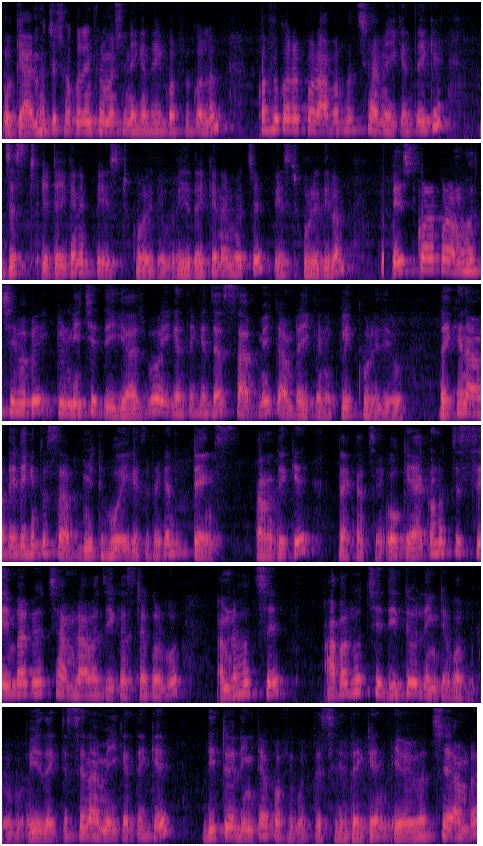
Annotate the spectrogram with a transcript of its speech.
ওকে আমি হচ্ছে সকল ইনফরমেশন এখান থেকে কপি করলাম। কপি করার পর আবার হচ্ছে আমি এখান থেকে জাস্ট এটা এখানে পেস্ট করে দেবো। এই যে দেখেন, আমি হচ্ছে পেস্ট করে দিলাম। তো পেস্ট করার পর আমরা হচ্ছে এভাবে একটু নিচের দিকে আসব। এখান থেকে জাস্ট সাবমিট আমরা এখানে ক্লিক করে দেবো। দেখেন, আমাদের এটা কিন্তু সাবমিট হয়ে গেছে। দেখেন ট্যাঙ্কস আমাদেরকে দেখাচ্ছে। ওকে এখন হচ্ছে সেমভাবে হচ্ছে আমরা আবার যে কাজটা করব, আমরা হচ্ছে আবার হচ্ছে দ্বিতীয় লিঙ্কটা কপি করব। এই দেখতেছেন, আমি এখান থেকে দ্বিতীয় লিঙ্কটা কপি করতেছি। দেখেন, এভাবে হচ্ছে আমরা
